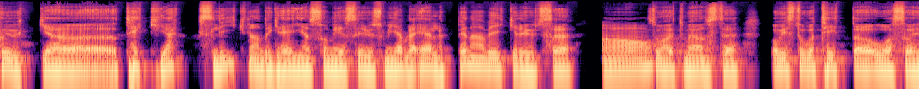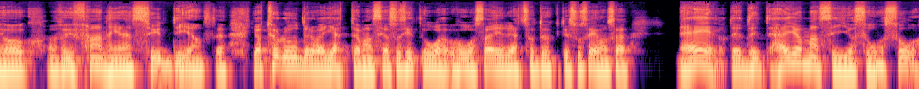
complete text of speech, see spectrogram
sjuka täckjacksliknande grejen som är, ser ut som en jävla LP när han viker ut sig. Ja, Som har ett mönster. Och vi stod och tittade, Åsa och jag. Hur fan är den sydd egentligen? Jag trodde det var jätteavancerat. Så sitter Åsa är rätt så duktig. Så säger hon så här. Nej, det, det, det här gör man si och så och så.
